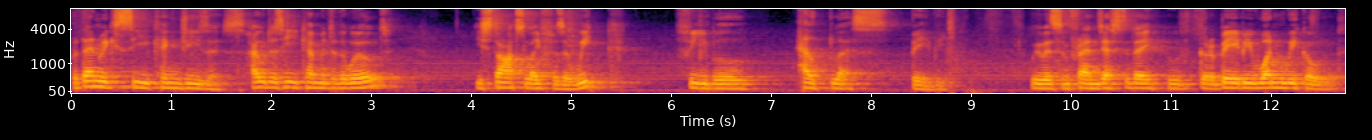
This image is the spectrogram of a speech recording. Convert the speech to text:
But then we see King Jesus. How does he come into the world? He starts life as a weak, feeble, helpless baby. We were with some friends yesterday who've got a baby one week old.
